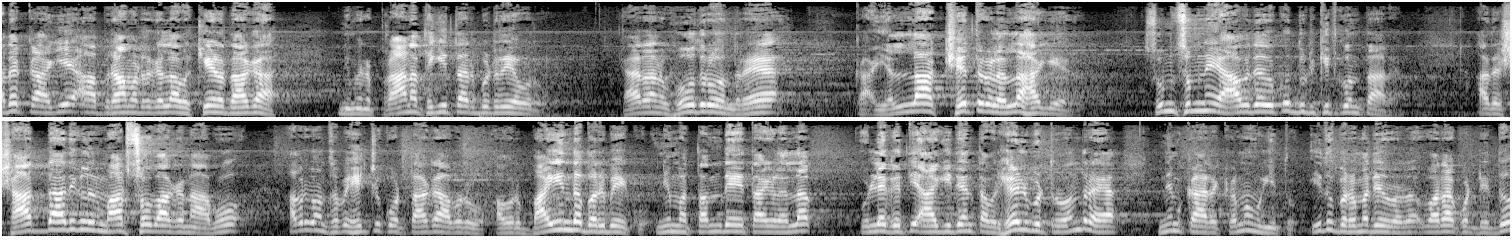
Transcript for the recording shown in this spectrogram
ಅದಕ್ಕಾಗಿ ಆ ಬ್ರಾಹ್ಮಣರಿಗೆಲ್ಲ ಅವ್ರು ಕೇಳಿದಾಗ, ನಿಮ್ಮನ್ನು ಪ್ರಾಣ ತೆಗಿತಾರೆ ಬಿಡ್ರಿ ಅವರು. ಯಾರು ಹೋದರು ಅಂದರೆ ಕ, ಎಲ್ಲ ಕ್ಷೇತ್ರಗಳೆಲ್ಲ ಹಾಗೆ ಸುಮ್ಮ ಸುಮ್ಮನೆ ಯಾವುದಕ್ಕೂ ದುಡ್ಡು ಕಿತ್ಕೊತಾರೆ. ಆದರೆ ಶ್ರಾದ್ದಾದಿಗಳನ್ನು ಮಾಡಿಸೋವಾಗ ನಾವು ಅವ್ರಿಗೆ ಒಂದು ಸ್ವಲ್ಪ ಹೆಚ್ಚು ಕೊಟ್ಟಾಗ ಅವರು, ಅವ್ರ ಬಾಯಿಂದ ಬರಬೇಕು. ನಿಮ್ಮ ತಂದೆ, ತಾಯಿಗಳೆಲ್ಲ ಒಳ್ಳೆ ಗತಿ ಆಗಿದೆ ಅಂತ ಅವ್ರು ಹೇಳಿಬಿಟ್ರು ಅಂದರೆ ನಿಮ್ಮ ಕಾರ್ಯಕ್ರಮ ಮುಗೀತು. ಇದು ಬ್ರಹ್ಮದೇವರ ವರ ಕೊಟ್ಟಿದ್ದು.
